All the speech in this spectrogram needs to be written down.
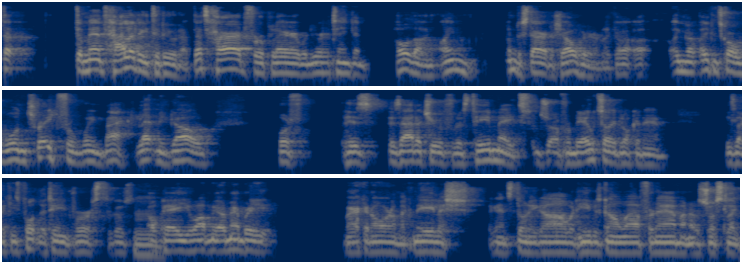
that the mentality to do that. That's hard for a player when you're thinking, "Hold on, I'm I'm the star of the show here. Like I, I, I can score one three from wing back. Let me go." But his his attitude for his teammates from the outside looking in, he's like he's putting the team first. He goes, hmm. "Okay, you want me?" I remember he, Mark and Odhrán MacNiallais against Donegal when he was going well for them, and I was just like,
